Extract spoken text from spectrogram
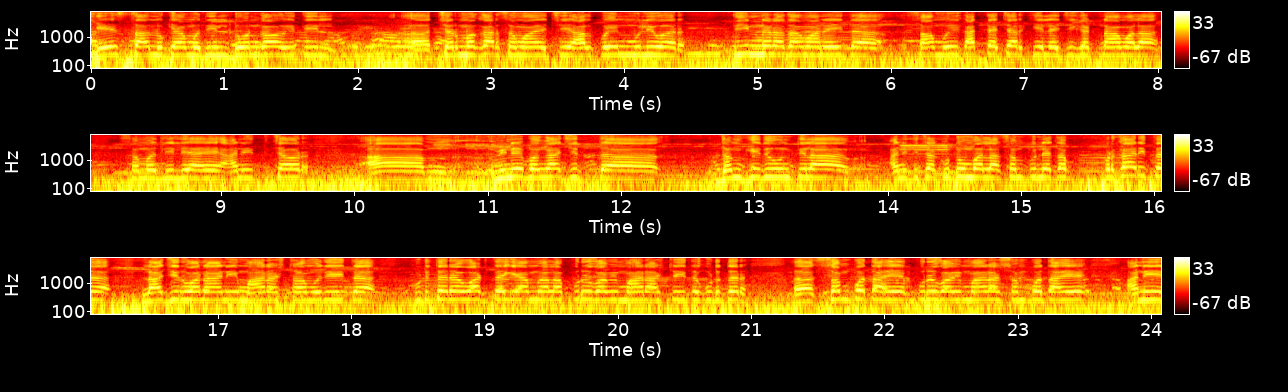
केस तालुक्यामधील दोनगाव येथील चर्मकार समाजाची अल्पवयीन मुलीवर तीन नराधामाने इथं सामूहिक अत्याचार केल्याची घटना आम्हाला समजलेली आहे आणि तिच्यावर विनयभंगाची धमकी देऊन तिला आणि तिच्या कुटुंबाला संपवण्याचा प्रकार इथं लाजीरवाना आणि महाराष्ट्रामध्ये इथं कुठेतरी वाटतं की आम्हाला पुरोगामी महाराष्ट्र इथं कुठेतर संपत आहे पुरोगामी महाराष्ट्र संपत आहे. आणि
